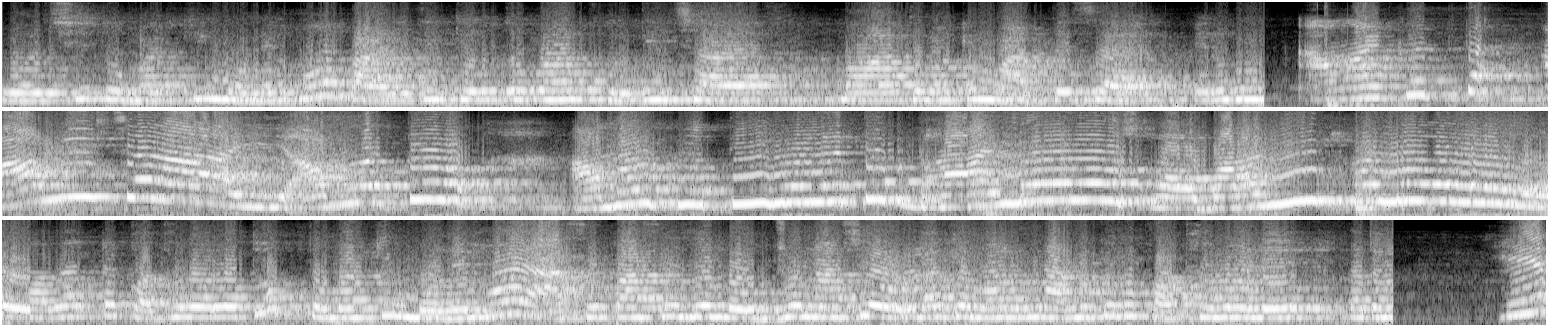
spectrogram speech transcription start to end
বলছি তোমার কি মনে হয় বাড়িতে কেউ তোমার ক্ষতি চায় বা তোমাকে মারতে চায়? এরকম আমার ক্ষতি আমি চাই। আমার তো, আমার ক্ষতি হলে তো ভালো, সবারই ভালো। বাবা, একটা কথা বলো তো, তোমার কি মনে হয় আশেপাশে যে লোকজন আছে, ওরা তোমার নামে কোনো কথা বলে? বা হ্যাঁ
